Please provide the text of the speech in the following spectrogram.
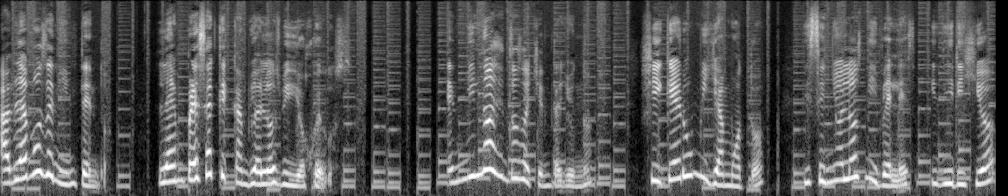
Hablamos de Nintendo, la empresa que cambió a los videojuegos. En 1981, Shigeru Miyamoto diseñó los niveles y dirigió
